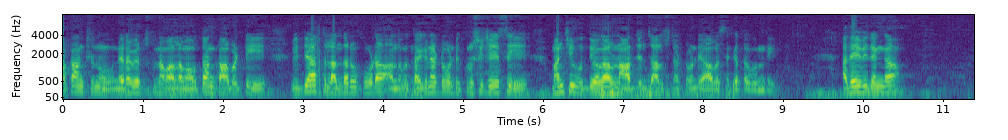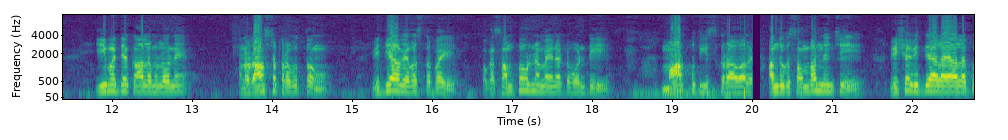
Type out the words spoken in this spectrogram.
ఆకాంక్షను నెరవేర్చుకున్న వాళ్ళం అవుతాం కాబట్టి విద్యార్థులందరూ కూడా అందుకు తగినటువంటి కృషి చేసి మంచి ఉద్యోగాలను ఆర్జించాల్సినటువంటి ఆవశ్యకత ఉంది. అదేవిధంగా ఈ మధ్య కాలంలోనే మన రాష్ట్ర ప్రభుత్వం విద్యా వ్యవస్థపై ఒక సంపూర్ణమైనటువంటి మార్పు తీసుకురావాలి. అందుకు సంబంధించి విశ్వవిద్యాలయాలకు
